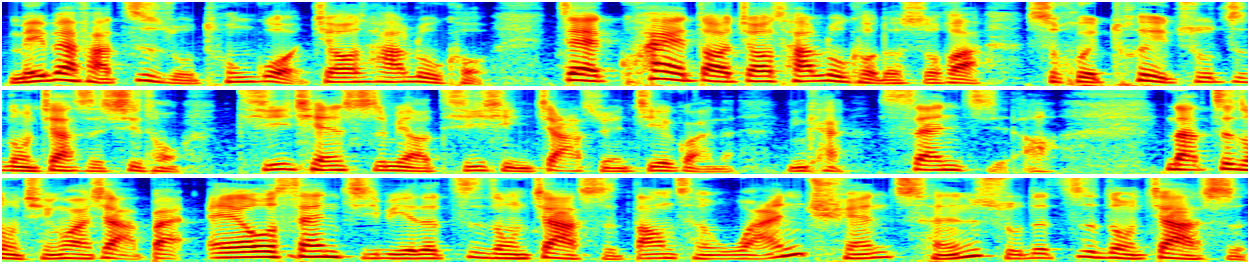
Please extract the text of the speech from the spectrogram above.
没办法自主通过交叉路口，在快到交叉路口的时候啊，是会退出自动驾驶系统，提前十秒提醒驾驶员接管的。你看三级啊，那这种情况下，把 L 三级别的自动驾驶当成完全成熟的自动驾驶。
